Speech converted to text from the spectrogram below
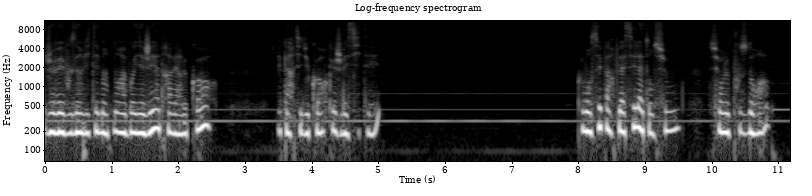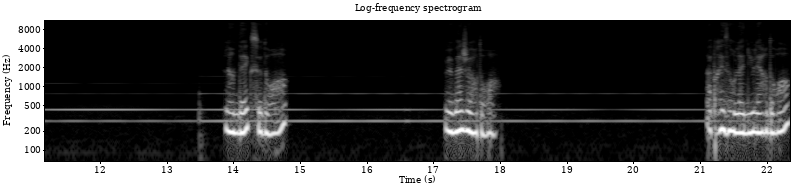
Je vais vous inviter maintenant à voyager à travers le corps les parties du corps que je vais citer. Commencez par placer l'attention sur le pouce droit, l'index droit, le majeur droit. À présent l'annulaire droit,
